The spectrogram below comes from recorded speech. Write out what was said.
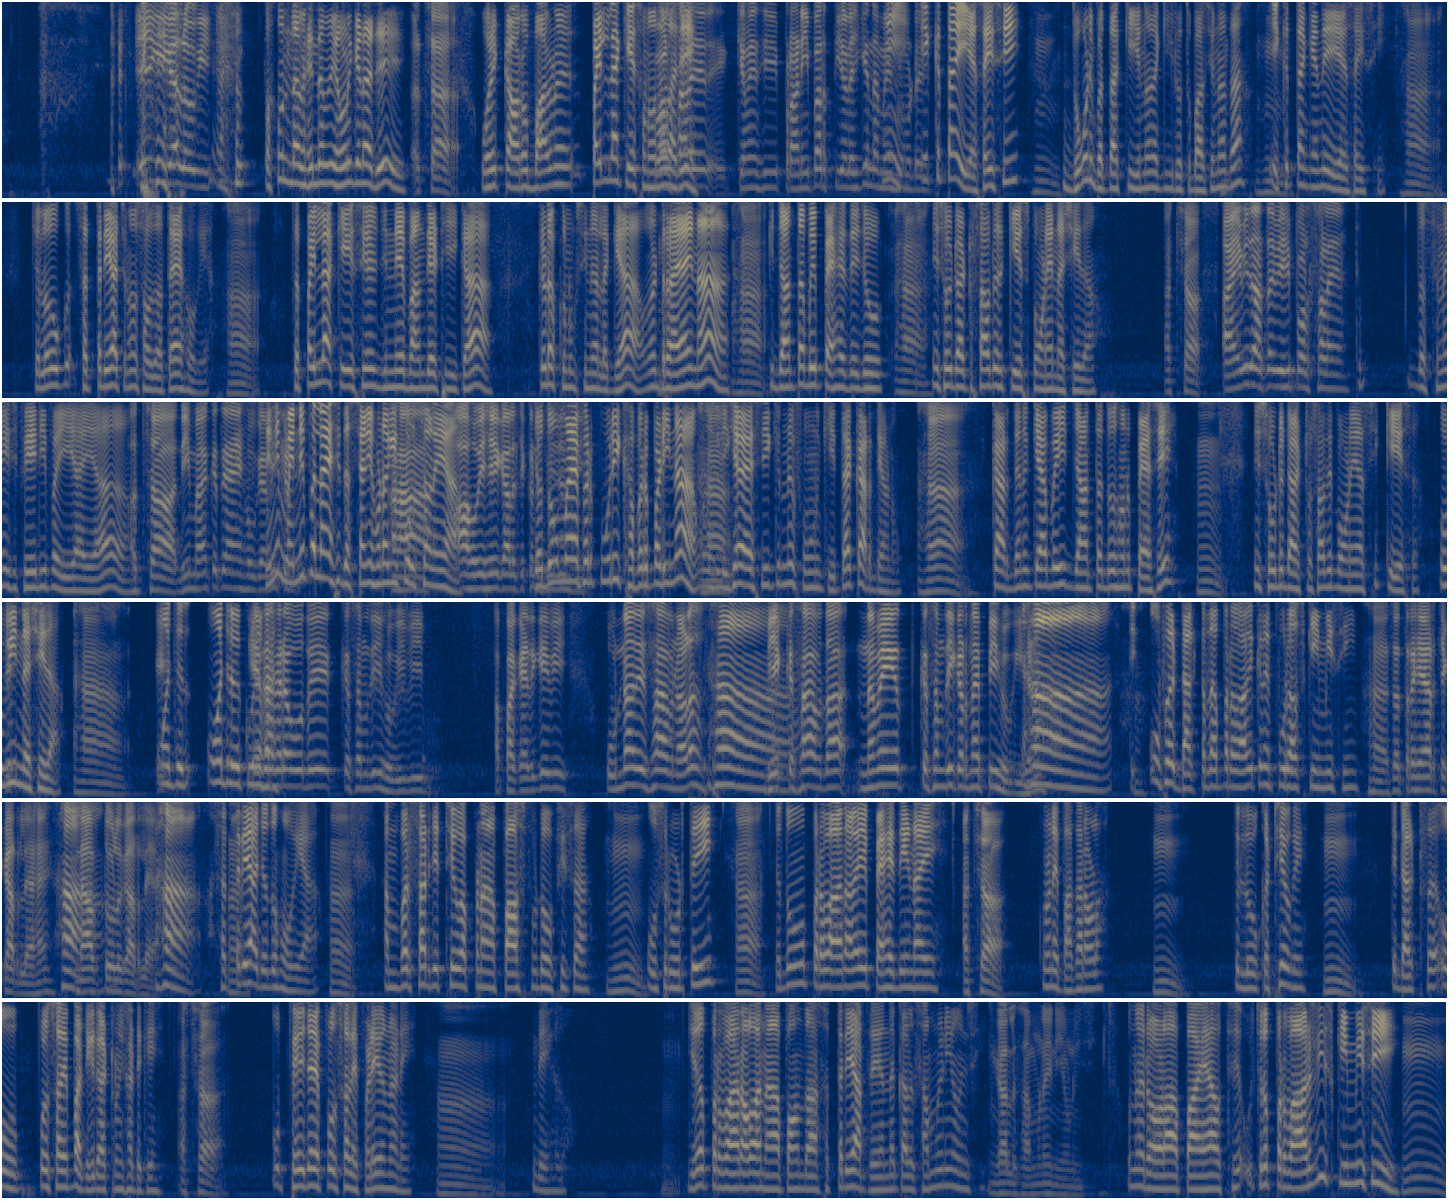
ਇਹ ਕੀ ਗੱਲ ਹੋ ਗਈ? ਉਹ ਨਵੇਂ ਨਵੇਂ ਹੋਣਗੇ ਨਾ ਜੇ। ਅੱਛਾ। ਉਹ ਇੱਕ ਕਾਰੋਬਾਰ ਉਹਨੇ ਪਹਿਲਾ ਕੇਸ ਸੁਣਾ ਉਹਨਾਂ ਦਾ ਜੀ। ਕਿਵੇਂ ਸੀ? ਪੁਰਾਣੀ ਭਰਤੀ ਵਾਲੇ ਸੀ ਕਿ ਨਵੇਂ ਮੁੰਡੇ? ਇੱਕ ਤਾਂ ਏਐਸਆਈ ਸੀ। ਦੋ ਨਹੀਂ ਪਤਾ ਕੀ ਉਹਨਾਂ ਦਾ ਕੀ ਰੁਤਬਾ ਸੀ ਉਹਨਾਂ ਦਾ। ਇੱਕ ਤਾਂ ਕਹਿੰਦੇ ਏਐਸਆਈ ਸੀ। ਹਾਂ। ਚਲੋ 70000 ਚ ਉਹਨਾਂ ਸੌਦਾ ਤੈਅ ਹੋ ਗਿਆ। ਹਾਂ। ਤੇ ਪਹਿਲਾ ਕੇਸ ਜਿੰਨੇ ਬੰਦੇ ਠੀਕ ਆ ਕਿਹੜਾ ਖੁਨੂੰ ਪਸੀਨਾ ਲੱਗਿਆ ਉਹਨਾਂ ਡਰਾਇਆ ਹੀ ਨਾ ਕਿ ਜਾਂ ਤਾਂ ਬਈ ਪੈਸੇ ਦੇ ਜੋ। ਇਹ ਸੋ ਡਾਕਟਰ ਸਾਹਿਬ ਦੇ ਕੇਸ ਪਾਉਣੇ ਨਸ਼ੇ ਦਾ। ਅੱਛਾ ਐਂ ਵੀ ਦੱਸਦਾ ਵੀ ਅਸੀਂ ਪੁਲਿਸ ਵਾਲੇ ਆ। ਦੱਸਣਾ ਹੀ ਸੀ ਫੇਰ ਹੀ ਭਈ ਆਏ ਆ। ਅੱਛਾ ਨਹੀਂ ਮੈਂ ਕਿਤੇ ਐਂ ਹੋ ਗਿਆ ਨਹੀਂ ਮੈਨੂੰ ਪਹਿਲਾਂ ਐਸੀ ਦੱਸਿਆ ਨਹੀਂ ਹੋਣਾ ਕਿ ਪੁਲਿਸ ਵਾਲੇ ਆ। ਆਹੋ ਇਹ ਗੱਲ ਚ ਜਦੋਂ ਮੈਂ। ਫਿਰ ਪੂਰੀ ਖਬਰ ਪੜੀ ਨਾ ਉਹਨੇ ਲਿਖਿਆ ਹੋਇਆ ਸੀ ਕਿ ਉਹਨੇ ਫੋਨ ਕੀਤਾ ਘਰਦਿਆਂ ਨੂੰ। ਹਾਂ। ਘਰਦਿਆਂ ਨੂੰ ਕਿਹਾ ਬਈ ਜਾਂ ਤਾਂ ਦੋ ਤੁਹਾਨੂੰ ਪੈਸੇ ਹੂੰ। ਨਹੀਂ ਛੋਟੇ ਡਾਕਟਰ ਸਾਹਿਬ ਦੇ ਪਾਉਣੇ ਆ ਸੀ ਕੇਸ ਉਹ ਵੀ ਨਸ਼ੇ ਦਾ। ਹਾਂ। ਉਹ ਉਹ ਜਲ ਕੋਈ ਫਿਰ ਉਹਦੇ ਕਿਸਮ ਦੀ ਹੋ ਗਈ ਵੀ ਆਪਾਂ ਕਹਿ ਦਈਏ ਵੀ ਉਹਨਾਂ ਦੇ ਹਿਸਾਬ ਨਾਲ ਹਾਂ। ਵੀ ਇੱਕ ਹਿਸਾਬ ਦਾ ਨਵੇਂ ਕਿਸਮ ਦੀ ਕਡਨੈਪੀ ਹੋ ਗਈ ਹੈ ਤੇ ਉਹ ਫਿਰ ਡਾਕਟਰ ਦਾ ਪਰਵਾਹ ਕਹਿੰਦੇ ਪੂਰਾ ਸਕੀਮ ਹੀ ਸੀ। ਹਾਂ 70000 ਚ ਕਰ ਲਿਆ ਹੈ। ਨਾਪ ਤੋਲ ਕਰ ਲਿਆ। ਹਾਂ 70000 ਜਦੋਂ ਹੋ ਗਿਆ। ਹਾਂ। ਅੰਮ੍ਰਿਤਸਰ ਜਿੱਥੇ ਉਹ ਆਪਣਾ ਪਾਸਪੋਰਟ ਆਫਿਸ ਆ ਹੂੰ। ਉਸ ਰੋਡ ਤੇ ਹੀ ਹਾਂ। ਜਦੋਂ ਪਰਿਵਾਰ ਵਾਲੇ ਪੈਸੇ ਦੇਣ ਆਏ ਅੱਛਾ। ਉਹਨਾਂ ਨੇ ਪਤਾ ਰੌਲਾ। ਹੂੰ। ਤੇ ਲੋਕ ਇਕੱਠੇ ਹੋ ਗਏ। ਹੂੰ। ਤੇ ਡਾਕਟਰ ਉਹ ਪੁਲਿਸ ਵਾਲੇ ਭੱਜ ਗਏ ਡਾਕਟਰ ਨੂੰ ਛੱਡ ਕੇ। ਅੱਛਾ। ਉਹ ਫਿਰ ਜਿਹੜੇ ਪੁਲਿਸ ਵਾਲੇ ਫੜੇ ਉਹਨਾਂ ਨੇ। ਹਾਂ। ਦੇਖ ਲਓ। ਜਦੋਂ ਪਰਿਵਾਰ ਵਾਲਾ ਨਾ ਪਾਉਂਦਾ 70000 ਦੇ ਦਿੰਦਾ ਗੱਲ ਸਾਹਮਣੇ ਨਹੀਂ ਆਉਂਦੀ ਸੀ। ਗੱਲ ਸਾਹਮਣੇ ਨਹੀਂ ਆਉਣੀ ਸੀ। ਉਹਨੇ ਰੌਲਾ ਪਾਇਆ ਉੱਥੇ। ਉਹ ਚਲੋ ਪਰਿਵਾਰ ਵੀ ਸਕੀਮੀ ਸੀ। ਹੂੰ।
